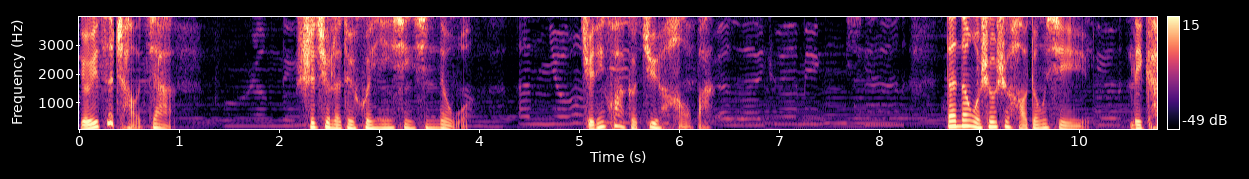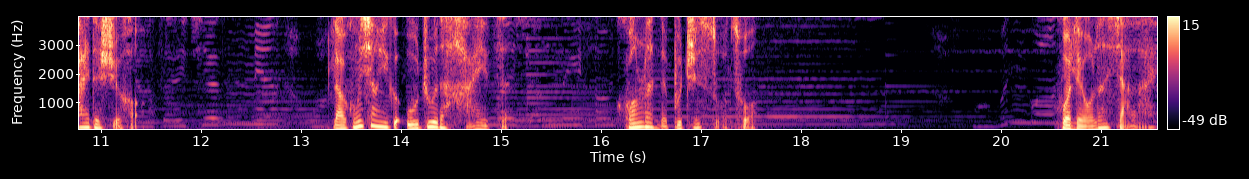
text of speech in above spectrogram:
有一次吵架，失去了对婚姻信心的我。决定画个句号吧。但当我收拾好东西离开的时候，老公像一个无助的孩子，慌乱的不知所措。我留了下来。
